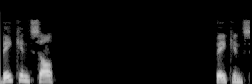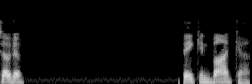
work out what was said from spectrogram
Bacon salt. Bacon soda. Bacon vodka.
